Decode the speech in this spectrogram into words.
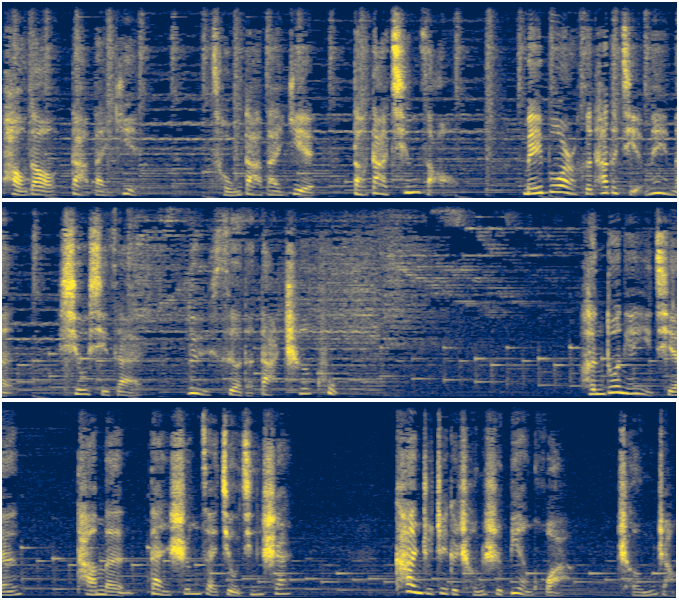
跑到大半夜，从大半夜到大清早。梅波尔和他的姐妹们休息在绿色的大车库。很多年以前，他们诞生在旧金山，看着这个城市变化、成长。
